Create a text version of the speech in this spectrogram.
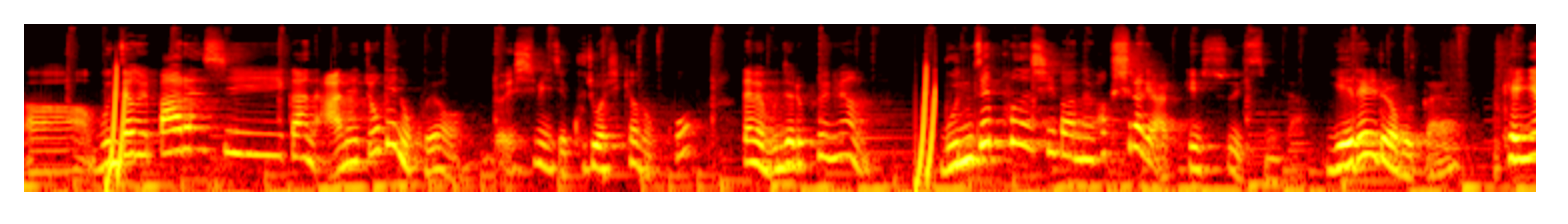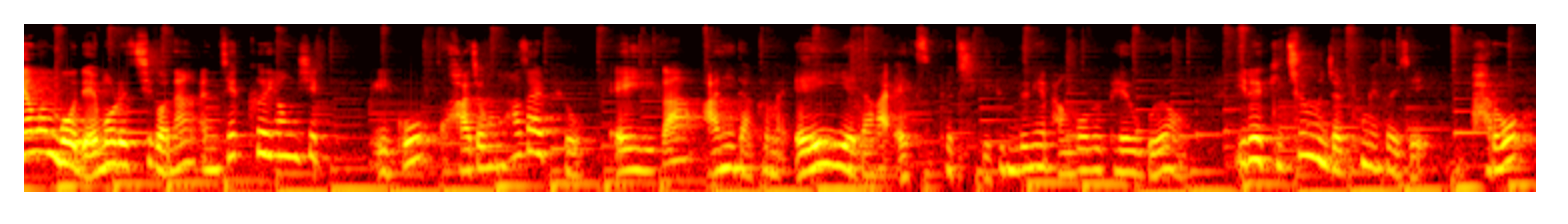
어, 문장을 빠른 시간 안에 쪼개놓고요. 열심히 이제 구조화시켜 놓고 그 다음에 문제를 풀면 문제 푸는 시간을 확실하게 아낄 수 있습니다. 예를 들어 볼까요? 개념은 뭐 네모를 치거나 아니면 체크 형식이고 과정은 화살표 A가 아니다. 그러면 A에다가 X표 치기 등등의 방법을 배우고요. 이를 기출 문제를 통해서 이제 바로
